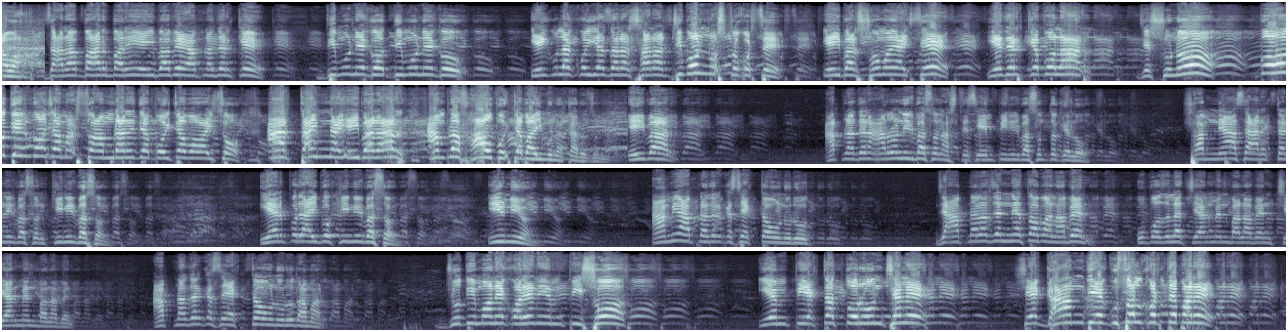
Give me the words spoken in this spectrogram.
চাওয়া। যারা বারবারই এইভাবে আপনাদেরকে, দিমুনে গো দিমুনে গো এইগুলা কইয়া যারা সারা জীবন নষ্ট করছে, এইবার সময় আইছে এদেরকে বলার যে, শুনো, বহুদিন মজা মারছো আমরা যে বইটা বাবাইছো আর টাইম নাই, এইবার আর আমরা ফাও বইটা পাইমু না কারও জন্য। এইবার আপনাদের আরও নির্বাচন আসতেছে, এমপি নির্বাচন তো গেল। সামনে আছে আরেকটা নির্বাচন, কি নির্বাচন? এরপরে আইব কি নির্বাচন? ইউনিয়ন। আমি আপনাদের কাছে একটা অনুরোধ, যে আপনারা যে নেতা বানাবেন, উপজেলা চেয়ারম্যান বানাবেন চেয়ারম্যান বানাবেন, আপনাদের কাছে একটা অনুরোধ আমার। যদি মনে করেন এমপি সৎ, এমপি একটা তরুণ ছেলে, সে ঘাম দিয়ে গোসল করতে পারে।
